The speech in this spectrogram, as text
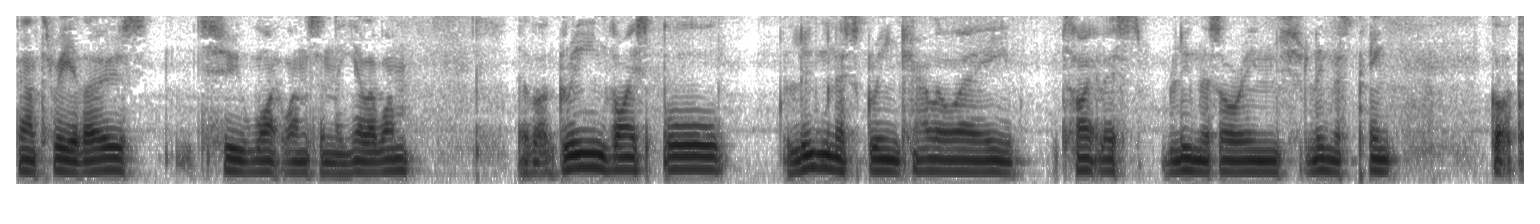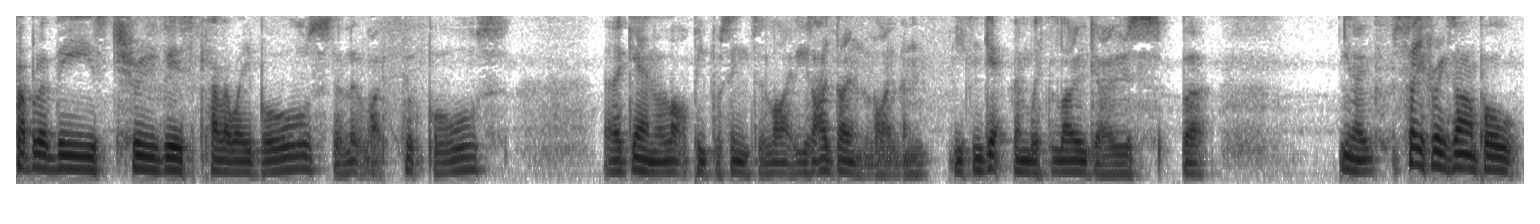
Found three of those, two white ones and a yellow one. I've got a green Vice ball, luminous green Callaway, Titleist, luminous orange, luminous pink. Got a couple of these Truvis Callaway balls that look like footballs. Again, a lot of people seem to like these. I don't like them. You can get them with logos, but, you know, say for example,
